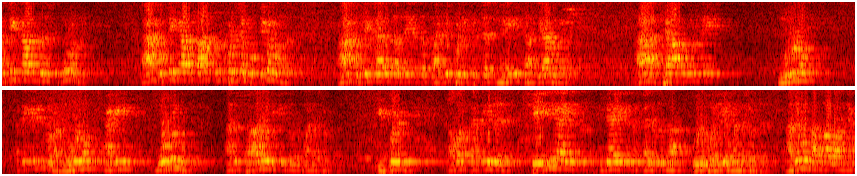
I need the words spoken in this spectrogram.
കുട്ടിക്കാലത്ത് ഒരു സ്കൂളുണ്ട്. ആ കുട്ടിക്കാലത്ത് ആ സ്കൂൾ പഠിച്ച കുട്ടികളുണ്ട്. ആ കുട്ടിക്കാലത്ത് അദ്ദേഹത്തെ തല്ലിപ്പഠിപ്പിച്ച സ്നേഹിച്ച അധ്യാപകർ. ആ അധ്യാപകരുടെ മുള്ളും അദ്ദേഹം എഴുതിക്കൊള്ളാം മുള്ളും അടിയും മുറിവും അത് താലോലിക്കുന്ന ഒരു മനസ്സുണ്ട്. ഇപ്പോഴും അവർ തന്നിയത് ശരിയായി എന്ന് വിചാരിക്കുന്ന കരുതുന്ന ഒരു വലിയ മനസ്സുണ്ട്. അതുകൊണ്ട് അമ്മാവ ഞാൻ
